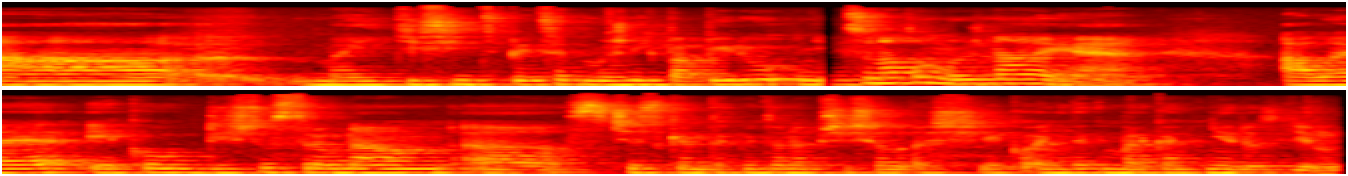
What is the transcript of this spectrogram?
a mají 1500 možných papírů, něco na tom možná je, ale jako když to srovnám uh, s Českem, tak mi to nepřišel až jako ani tak markantní rozdíl.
